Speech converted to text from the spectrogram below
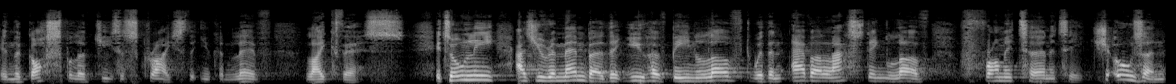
in the gospel of Jesus Christ that you can live like this. It's only as you remember that you have been loved with an everlasting love from eternity, chosen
